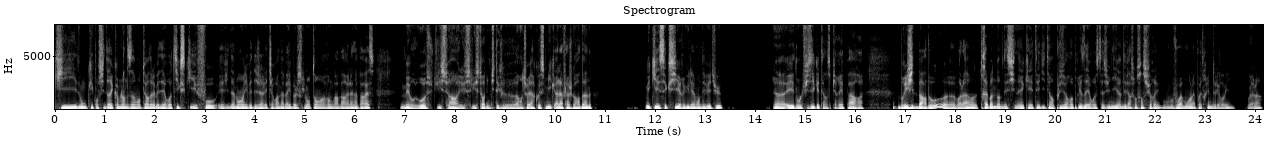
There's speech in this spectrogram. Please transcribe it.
Qui donc est considéré comme l'un des inventeurs de la BD érotique, ce qui est faux, évidemment. Il y avait déjà les Tijuana Bibles longtemps avant que Barbarella n'apparaisse. Mais oh, oh, c'est l'histoire, d'une petite aventurière cosmique à la Flash Gordon, mais qui est sexy régulièrement dévêtue, et dont le physique était inspiré par Brigitte Bardot, euh, voilà, euh, très bonne bande dessinée qui a été éditée en plusieurs reprises, d'ailleurs aux États-Unis, il y a même des versions censurées, on voit moins la poitrine de l'héroïne. Voilà.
